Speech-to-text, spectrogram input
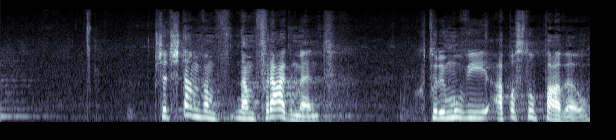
przeczytam wam nam fragment, który mówi apostoł Paweł.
